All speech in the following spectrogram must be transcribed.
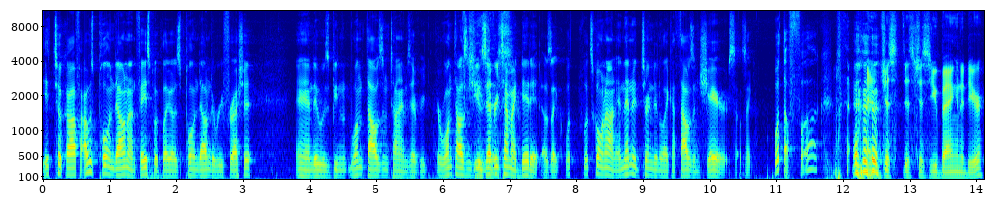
it took off. I was pulling down on Facebook, like I was pulling down to refresh it, and it was being 1,000 times every or 1,000 views every time I did it. I was like, what what's going on? And then it turned into like a thousand shares. I was like, what the fuck? and it just it's just you banging a deer.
